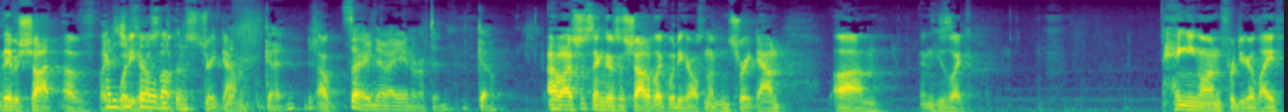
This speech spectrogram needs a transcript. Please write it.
they have a shot of like Woody Harrelson looking the straight down. Good. Oh. sorry. No, I interrupted. Go. Oh, I was just saying, there's a shot of like Woody Harrelson looking straight down, um, and he's like hanging on for dear life,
